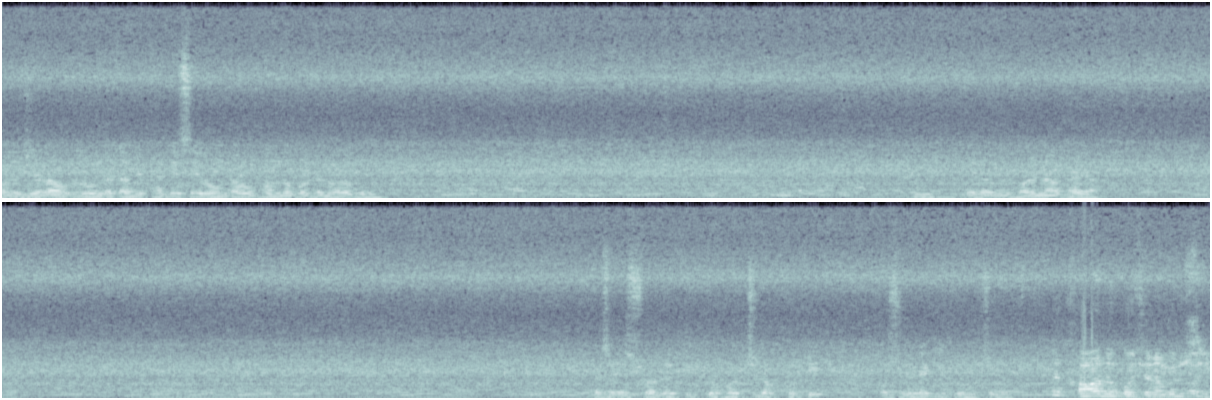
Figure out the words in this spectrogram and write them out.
ফলে যে রুমটাতে আমি থাকি সেই রুমটাও বন্ধ করতে ভালো করে এটা আমি ভয় না খাইয়া এর শরীরে কী কী হচ্ছিল ক্ষতি? অসুবিধা কী কী হচ্ছিল? খাওয়া দাওয়া করছে না বুঝলি?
